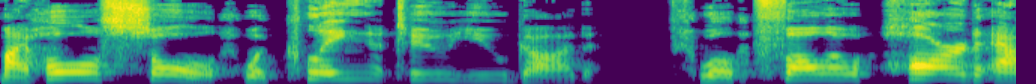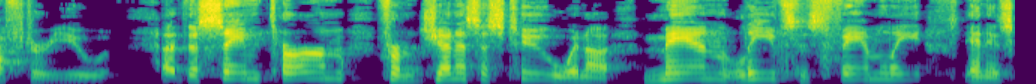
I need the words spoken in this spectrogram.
my whole soul will cling to you, God, will follow hard after you. Uh, the same term from Genesis 2 when a man leaves his family and is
